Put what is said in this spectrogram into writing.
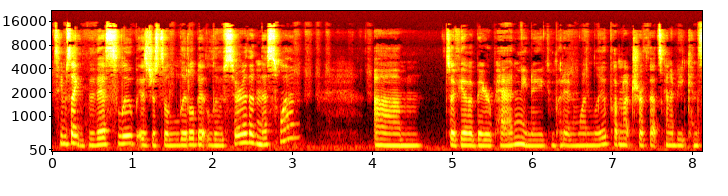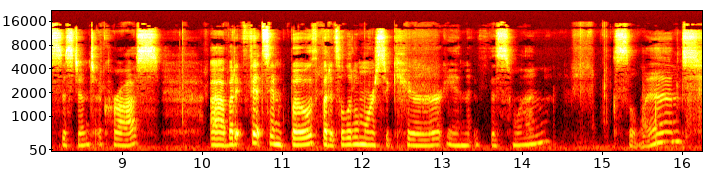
seems like this loop is just a little bit looser than this one. Um, so if you have a bigger pen, you know, you can put it in one loop. I'm not sure if that's gonna be consistent across, uh, but it fits in both, but it's a little more secure in this one. Excellent.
